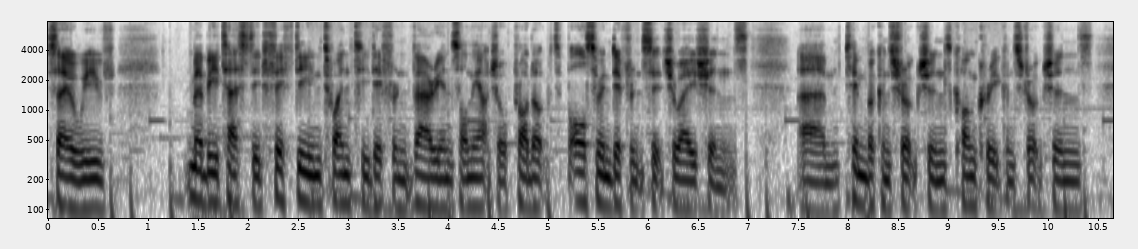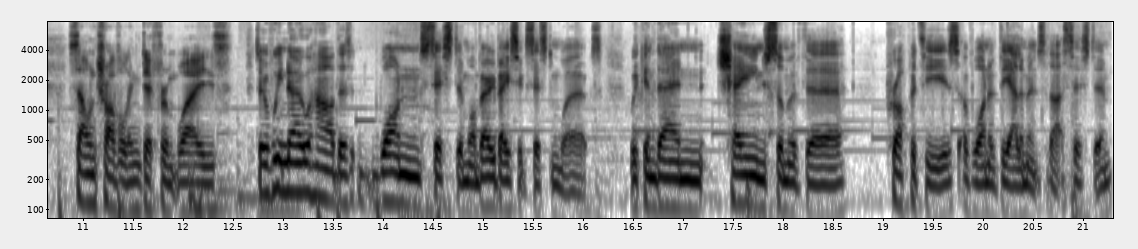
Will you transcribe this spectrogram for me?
So we've maybe tested 15, 20 different variants on the actual product, but also in different situations. Um, timber constructions, concrete constructions, sound traveling different ways. So if we know how the one system, one very basic system works, we can then change some of the properties of one of the elements of that system,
